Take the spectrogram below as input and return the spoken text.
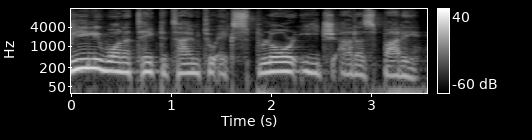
really want to take the time to explore each other's body.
